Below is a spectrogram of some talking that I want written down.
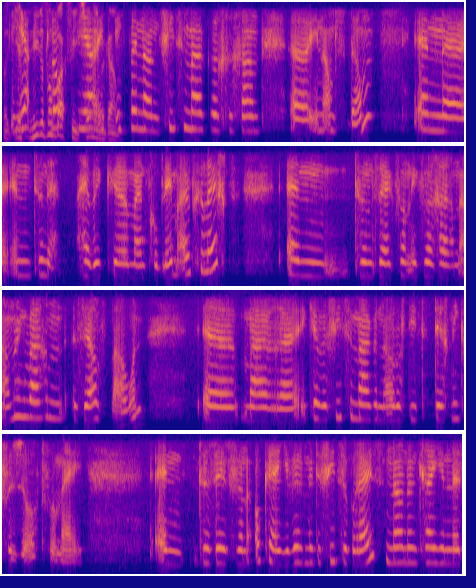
Je ja, hebt niet of een bakfiets, ja, neem ik aan. ik ben naar een fietsenmaker gegaan uh, in Amsterdam. En, uh, en toen heb ik uh, mijn probleem uitgelegd. En toen zei ik van, ik wil graag een aanhangwagen zelf bouwen. Maar ik heb een fietsenmaker nodig die de techniek verzorgt voor mij. En toen zei ze van, oké, okay, je wilt met de fiets op reis? Nou, dan krijg je een les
